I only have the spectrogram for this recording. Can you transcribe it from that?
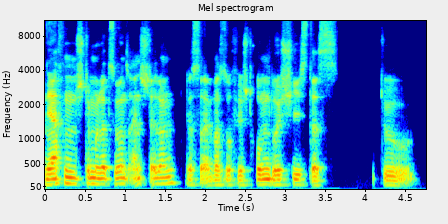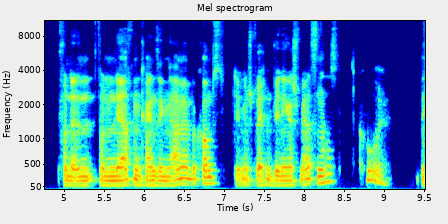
Nervenstimulationseinstellung, dass du einfach so viel Strom durchschießt, dass du von den, von den Nerven kein Signal mehr bekommst, dementsprechend weniger Schmerzen hast. Cool.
